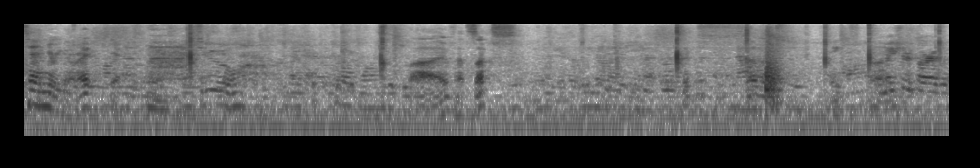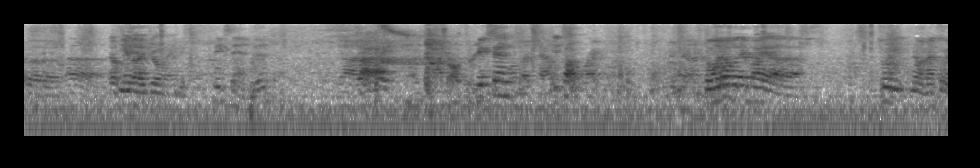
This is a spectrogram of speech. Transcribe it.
Ten. Here we go. Right? Yeah. Two. Five. That sucks. Six. Seven. Eight. Uh, make sure it's alright with uh, Eli, Joe, and Andy. Big stand, good. Draw three. Big stand, it's all right. Going over there by, uh, Toy, no, not Toy,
